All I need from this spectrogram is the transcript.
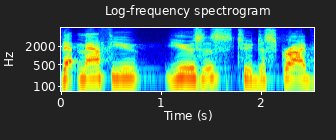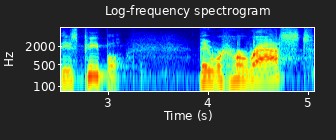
that Matthew uses to describe these people they were harassed,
